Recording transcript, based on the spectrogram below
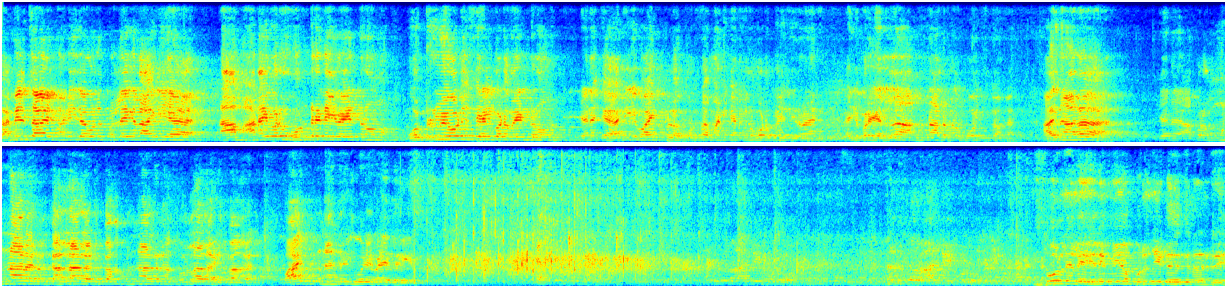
தமிழ் தாய் மனிதவள் பிள்ளைகளாகிய நாம் அனைவரும் ஒன்றிணை வேண்டும் ஒற்றுமையோடு செயல்பட வேண்டும். எனக்கு அதிக வாய்ப்புள்ள கொடுத்த மணிக்கணக்கில் பேசிடுவேன். அதுக்கப்புறம் எல்லாம் முன்னாள் போச்சுக்காங்க அதனால என்ன அப்புறம் முன்னால் கல்லால் அடிப்பாங்க நான் சொல்லால் அடிப்பாங்க. வாய்ப்புக்கு நன்றி கூறி விடைபெறுகிறேன். சூழ்நிலை எளிமையா புரிஞ்சிட்டதுக்கு நன்றி.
